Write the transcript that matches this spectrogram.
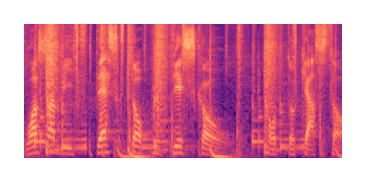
wasabeat デスクトップディスコポッドキャスト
